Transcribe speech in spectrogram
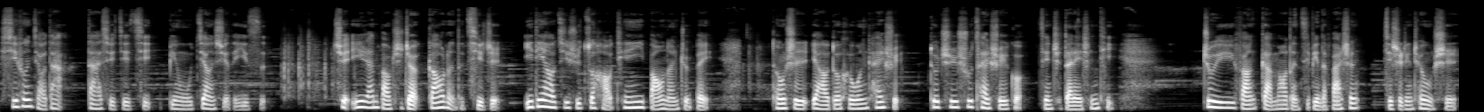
西风较大。大雪节气并无降雪的意思，却依然保持着高冷的气质。一定要及时做好添衣保暖准备，同时要多喝温开水，多吃蔬菜水果，坚持锻炼身体，注意预防感冒等疾病的发生。截至凌晨五时，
